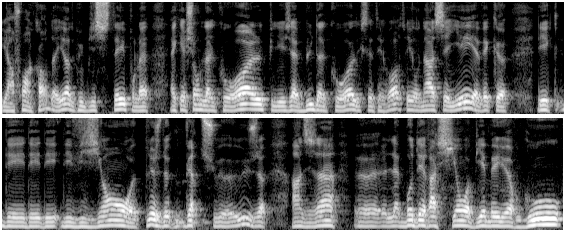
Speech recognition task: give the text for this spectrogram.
ils en font encore d'ailleurs, des publicités pour la, question de l'alcool, puis les abus d'alcool, etc. on a essayé avec euh, des, visions euh, plus de, vertueuses en disant euh, la modération a bien meilleur goût,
